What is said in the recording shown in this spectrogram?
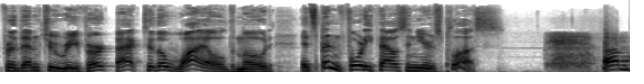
for them to revert back to the wild mode? It's been 40,000 years plus. Um,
